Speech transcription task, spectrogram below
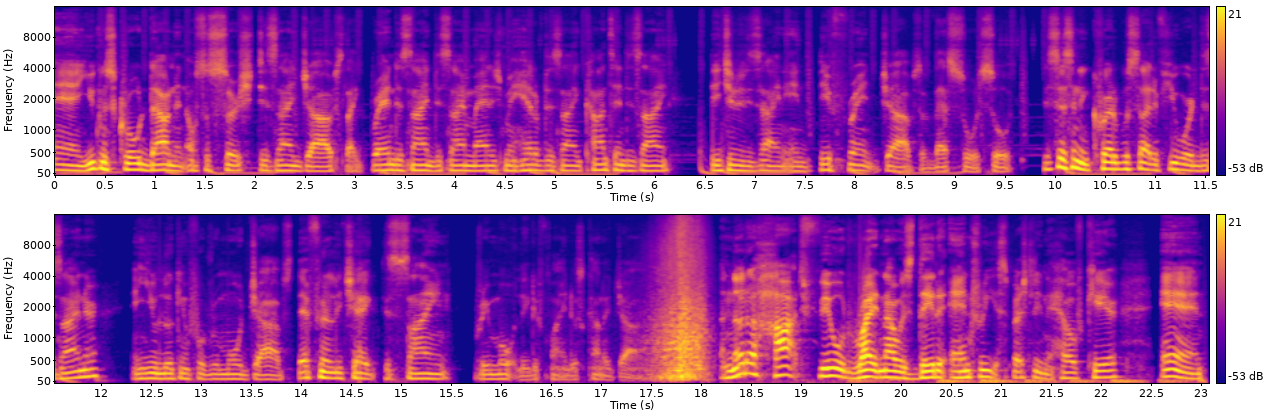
and you can scroll down and also search design jobs like brand design, design management, head of design, content design, digital design, and different jobs of that sort. So this is an incredible site if you were a designer and you're looking for remote jobs. Definitely check design remotely to find those kind of jobs. Another hot field right now is data entry, especially in the healthcare. And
